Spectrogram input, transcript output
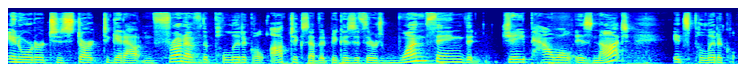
in order to start to get out in front of the political optics of it. Because if there's one thing that Jay Powell is not, it's political.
